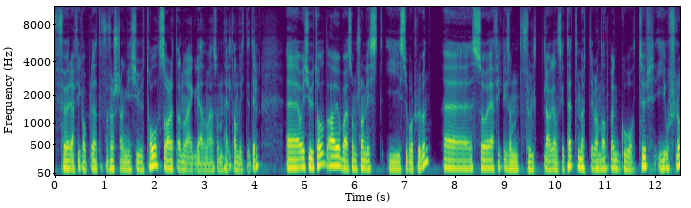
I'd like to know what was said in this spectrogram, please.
før jeg fikk oppleve dette for første gang i 2012, så var dette noe jeg gleder meg sånn helt vanvittig til. Eh, Og i 2012 da jobba jeg som journalist i supportklubben. Så jeg fikk liksom fulgt laget ganske tett. Møtte de blant annet på en gåtur i Oslo.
